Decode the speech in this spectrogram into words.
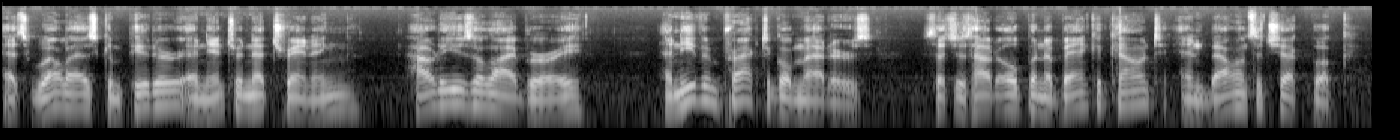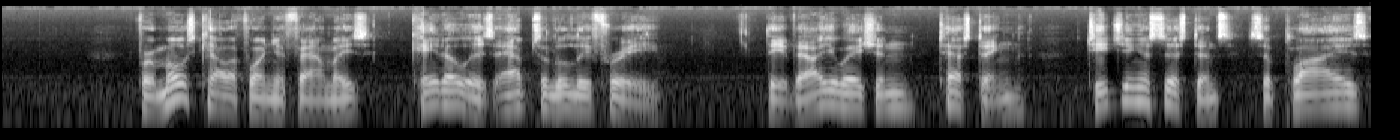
as well as computer and internet training, how to use a library, and even practical matters, such as how to open a bank account and balance a checkbook. For most California families, Cato is absolutely free. The evaluation, testing, teaching assistance, supplies,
